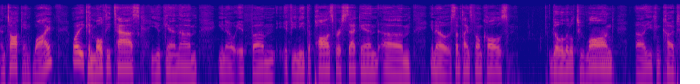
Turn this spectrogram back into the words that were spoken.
and talking. Why? Well, you can multitask. You can, um, you know, if um, if you need to pause for a second, um, you know, sometimes phone calls go a little too long. Uh, you can cut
